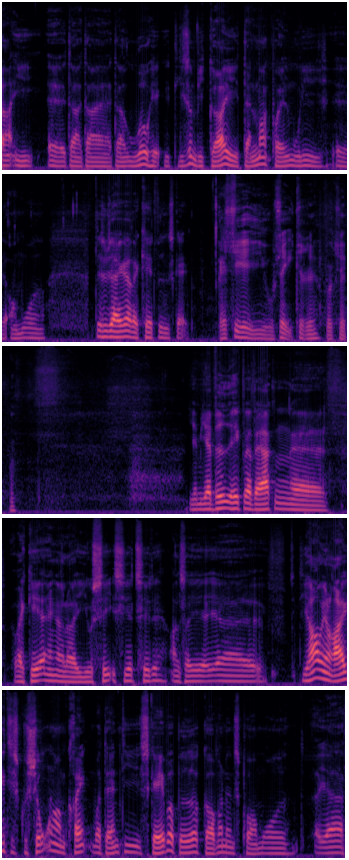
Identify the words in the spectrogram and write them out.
der er, i, øh, der, der, er, der er uafhængigt, ligesom vi gør i Danmark på alle mulige øh, områder. Det synes jeg ikke er raketvidenskab. Hvad siger IOC til det, for eksempel? Jamen, jeg ved ikke, hvad hverken øh, regeringen eller IOC siger til det. Altså, jeg, jeg, de har jo en række diskussioner omkring, hvordan de skaber bedre governance på området. Og jeg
